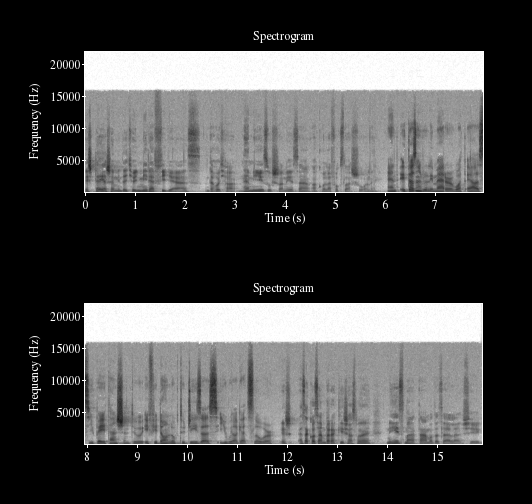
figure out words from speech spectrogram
És teljesen mindegy, hogy mire figyelsz, de hogyha nem Jézusra nézel, akkor le fogsz lassulni. And it doesn't really matter what else you pay attention to. If you don't look to Jesus, you will get slower. És ezek az emberek is azt mondanak, hogy nézd már, támad az ellenség.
